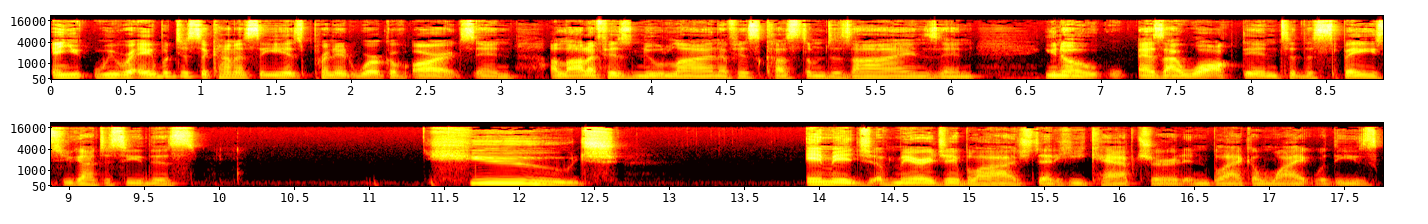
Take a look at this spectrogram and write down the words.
And you, we were able just to kind of see his printed work of arts and a lot of his new line of his custom designs. And, you know, as I walked into the space, you got to see this huge image of Mary J. Blige that he captured in black and white with these,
